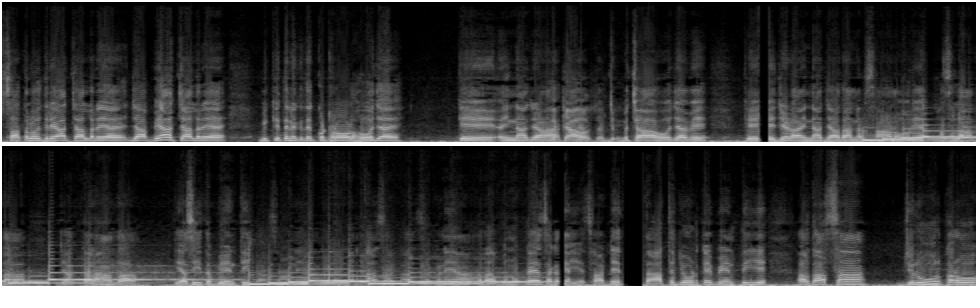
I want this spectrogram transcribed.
ਸਤਲੁਜ ਦਰਿਆ ਚੱਲ ਰਿਹਾ ਹੈ ਜਾਂ ਵਿਆਹ ਚੱਲ ਰਿਹਾ ਹੈ ਵੀ ਕਿਤੇ ਨਾ ਕਿਤੇ ਕੰਟਰੋਲ ਹੋ ਜਾਏ ਕਿ ਇੰਨਾ ਸਕੇ। ਬਚਾਅ ਹੋ ਜਾਵੇ ਕਿ ਜਿਹੜਾ ਇੰਨਾ ਜ਼ਿਆਦਾ ਨੁਕਸਾਨ ਹੋ ਰਿਹਾ ਫਸਲਾਂ ਦਾ ਜਾਂ ਘਰਾਂ ਦਾ ਤੇ ਅਸੀਂ ਤਾਂ ਬੇਨਤੀ ਕਰ ਸਕਦੇ ਹਾਂ ਅਰਦਾਸਾਂ ਕਰ ਸਕਦੇ ਹਾਂ ਰੱਬ ਨੂੰ ਕਹਿ ਸਕਦੇ ਹਾਂ ਸਾਡੇ ਤਾਂ ਹੱਥ ਜੋੜ ਕੇ ਬੇਨਤੀ ਹੈ ਅਰਦਾਸਾਂ ਜ਼ਰੂਰ ਕਰੋ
